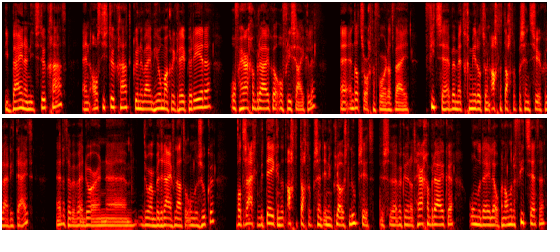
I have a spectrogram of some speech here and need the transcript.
die bijna niet stuk gaat. En als die stuk gaat, kunnen wij hem heel makkelijk repareren of hergebruiken of recyclen. Eh, en dat zorgt ervoor dat wij fietsen hebben met gemiddeld zo'n 88% circulariteit. Eh, dat hebben we door een, eh, door een bedrijf laten onderzoeken. Wat dus eigenlijk betekent dat 88% in een closed loop zit. Dus eh, we kunnen dat hergebruiken, onderdelen op een andere fiets zetten.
